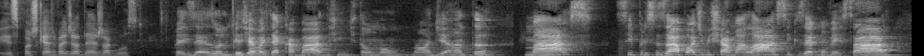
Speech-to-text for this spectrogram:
Esse podcast vai dia 10 de agosto. Pois é, as Olimpíadas já vai ter acabado, gente, então não, não adianta. Mas, se precisar, pode me chamar lá, se quiser conversar,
